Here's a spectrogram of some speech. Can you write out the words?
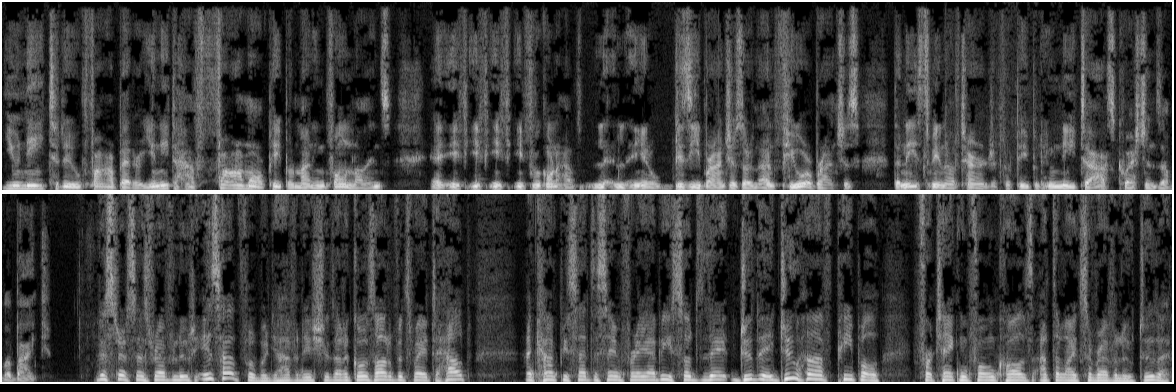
you need to do far better. You need to have far more people manning phone lines. Uh, if, if, if, if we're going to have, you know, busy branches and fewer branches, there needs to be an alternative for people who need to ask questions of a bank. Listener says Revolut is helpful when you have an issue that it goes out of its way to help and can't be said the same for AIB. So do they do they do have people for taking phone calls at the likes of Revolut, do they?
